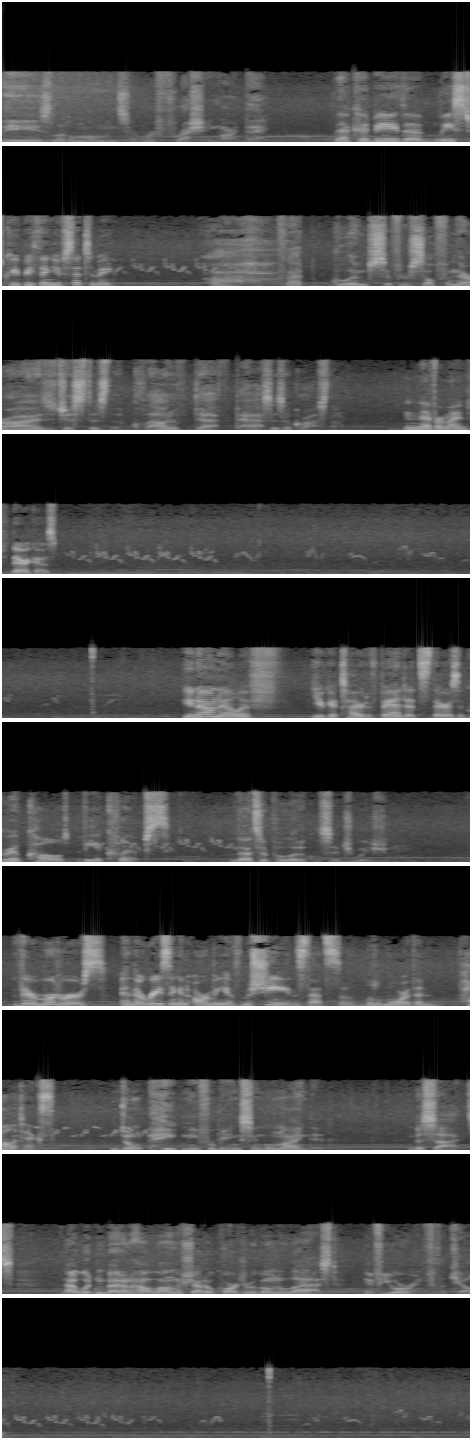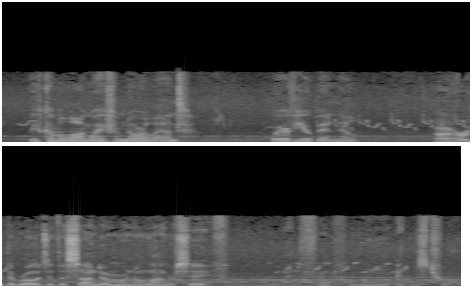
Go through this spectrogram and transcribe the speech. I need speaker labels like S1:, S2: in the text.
S1: These little moments are refreshing, aren't they?
S2: That could be the least creepy thing you've said to me.
S1: Ah, that glimpse of yourself in their eyes just as the cloud of death passes across them.
S2: Never mind. There it goes. You know, Nil, if you get tired of bandits, there's a group called the Eclipse.
S1: That's a political situation.
S2: They're murderers, and they're raising an army of machines. That's a little more than politics.
S1: Don't hate me for being single-minded. Besides, I wouldn't bet on how long the Shadow Carja are going to last, if you're in for the kill.
S2: We've come a long way from Norland. Where have you been, Nil?
S1: I heard the roads of the Sundom were no longer safe. And thankfully, it was true.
